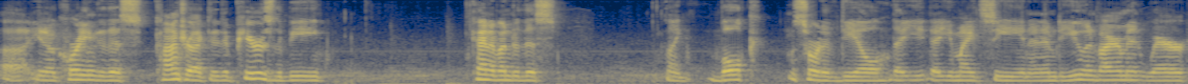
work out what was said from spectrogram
uh, you know according to this contract, it appears to be kind of under this like bulk sort of deal that you that you might see in an MDU environment where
